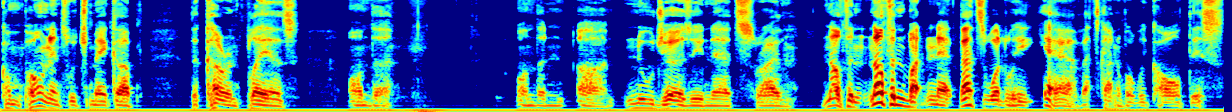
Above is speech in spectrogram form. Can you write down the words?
components which make up the current players on the on the uh, New Jersey Nets, right? Nothing, nothing but net. That's what we, yeah, that's kind of what we called this.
